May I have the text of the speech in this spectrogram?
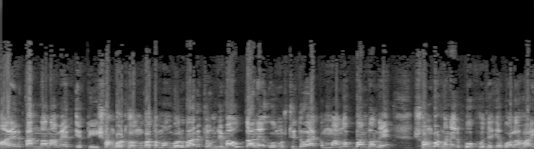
মায়ের কান্না নামের একটি সংগঠন গত মঙ্গলবার চন্দ্রিমা উদ্যানে অনুষ্ঠিত এক মানববন্ধনে সংগঠনের পক্ষ থেকে বলা হয়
